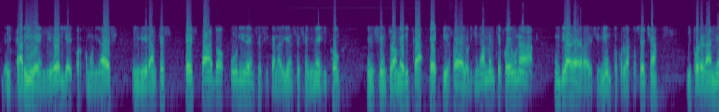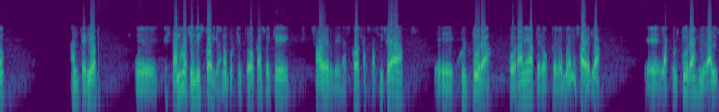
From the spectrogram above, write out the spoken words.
del Caribe, en Liberia y por comunidades inmigrantes estadounidenses y canadienses en México, en Centroamérica e Israel. Originalmente fue una un día de agradecimiento por la cosecha y por el año anterior eh, estamos haciendo historia, ¿no? Porque en todo caso hay que saber de las cosas, así sea eh, cultura foránea, pero, pero bueno, saberla. Eh, la cultura general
